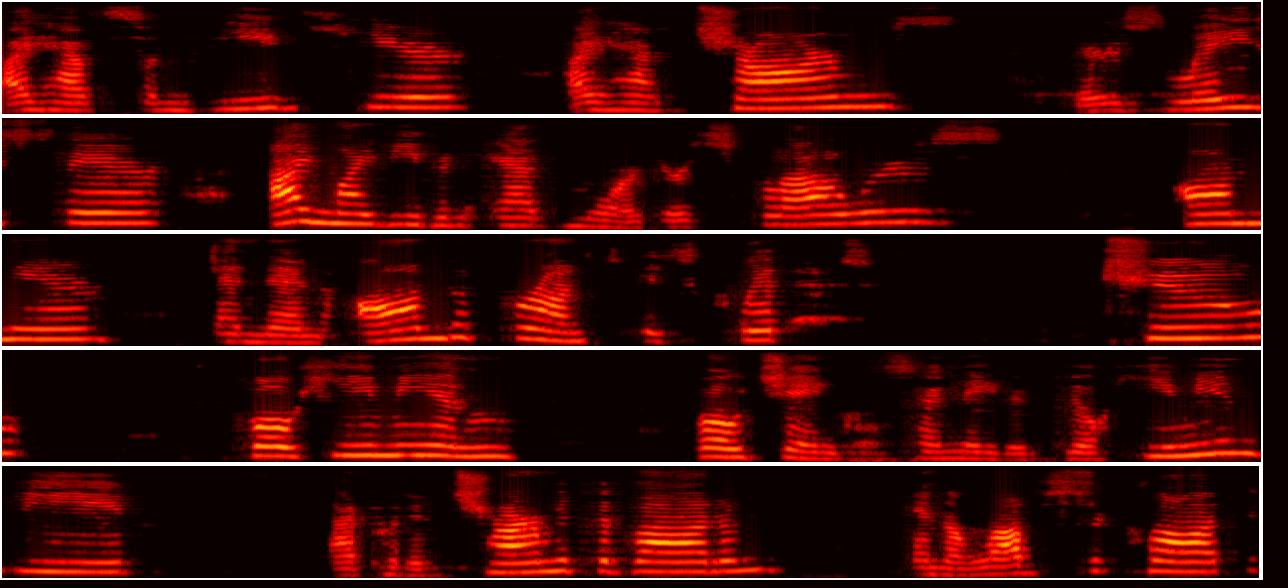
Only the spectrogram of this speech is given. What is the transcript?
I have some beads here. I have charms. There's lace there. I might even add more. There's flowers on there. And then on the front is clipped two Bohemian Bojangles. I made a Bohemian bead. I put a charm at the bottom and a lobster claw at the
